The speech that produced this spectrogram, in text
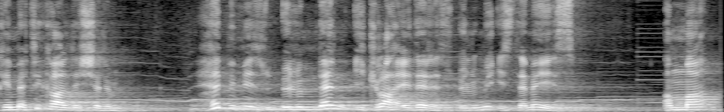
Kıymetli kardeşlerim, hepimiz ölümden ikrah ederiz, ölümü istemeyiz. Ama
